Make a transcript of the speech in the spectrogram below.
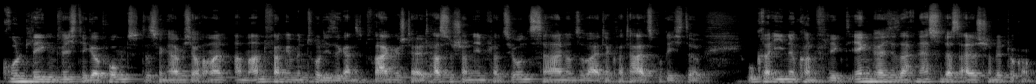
grundlegend wichtiger Punkt, deswegen habe ich auch am, Anfang im Intro diese ganzen Fragen gestellt. Hast du schon Inflationszahlen und so weiter, Quartalsberichte, Ukraine-Konflikt, irgendwelche Sachen, hast du das alles schon mitbekommen?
